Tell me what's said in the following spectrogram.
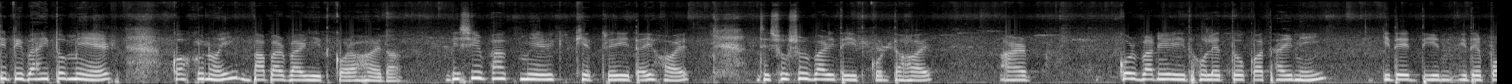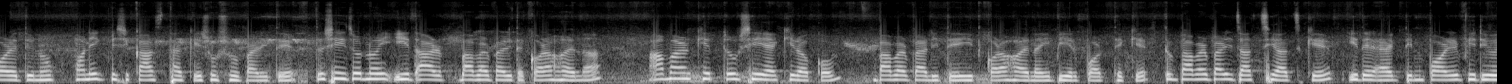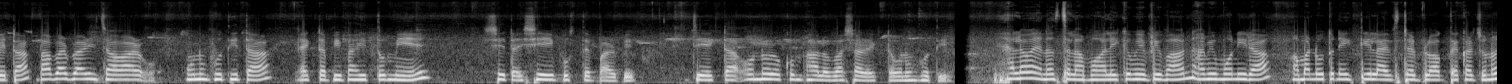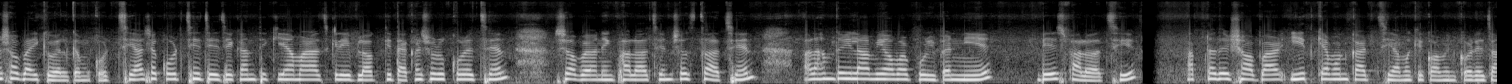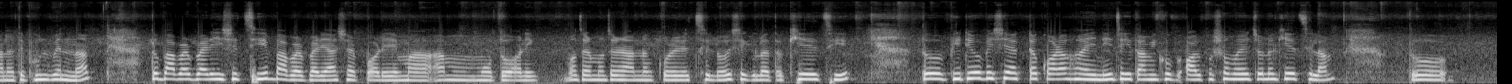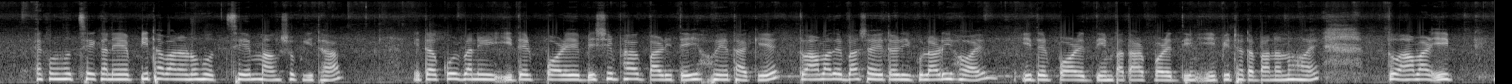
একটি বিবাহিত মেয়ের কখনোই বাবার বাড়ি ঈদ করা হয় না। বেশিরভাগ মেয়ের ক্ষেত্রে এটাই হয় যে শ্বশুর বাড়িতে ঈদ করতে হয়। আর কোরবানির ঈদ হলে তো কথাই নেই। ঈদের দিন, ঈদের পরের দিনও অনেক বেশি কাজ থাকে শ্বশুর বাড়িতে। তো সেই জন্যই ঈদ আর বাবার বাড়িতে করা হয় না। আমার ক্ষেত্রেও সেই একই রকম। বাবার বাড়িতে ঈদ করা হয় না বিয়ের পর থেকে। তো বাবার বাড়ি যাচ্ছি আজকে। ঈদের একদিন পরের ভিডিও এটা। বাবার বাড়ি যাওয়ার অনুভূতিটা একটা বিবাহিত মেয়ে সেটাই, সেই বুঝতে পারবে যে একটা অন্যরকম ভালোবাসার একটা অনুভূতি। হ্যালো এন আসসালামু আলাইকুম এভরিওয়ান আমি মনিরা, আমার নতুন একটি লাইফস্টাইল ব্লগ দেখার জন্য সবাইকে ওয়েলকাম করছি। আশা করছি যে যেখান থেকে আমার আজকের এই ব্লগটি দেখা শুরু করেছেন, সবাই অনেক ভালো আছেন, সুস্থ আছেন। আলহামদুলিল্লাহ আমি আমার পরিবার নিয়ে বেশ ভালো আছি। আপনাদের সবার ঈদ কেমন কাটছে আমাকে কমেন্ট করে জানাতে ভুলবেন না। তো বাবার বাড়ি এসেছি। বাবার বাড়ি আসার পরে মা, আম্মু তো অনেক মজার মজার রান্না করেছিল, সেগুলো তো খেয়েছি। তো ভিডিও বেশি একটা করা হয়নি, যেহেতু আমি খুব অল্প সময়ের জন্য গিয়েছিলাম। তো এখন হচ্ছে এখানে পিঠা বানানো হচ্ছে, মাংস পিঠা। এটা কোরবানির ঈদের পরে বেশিরভাগ বাড়িতেই হয়ে থাকে। তো আমাদের বাসায় এটা রেগুলারই হয়, ঈদের পরের দিন বা তারপরের দিন এই পিঠাটা বানানো হয়। তো আমার এই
